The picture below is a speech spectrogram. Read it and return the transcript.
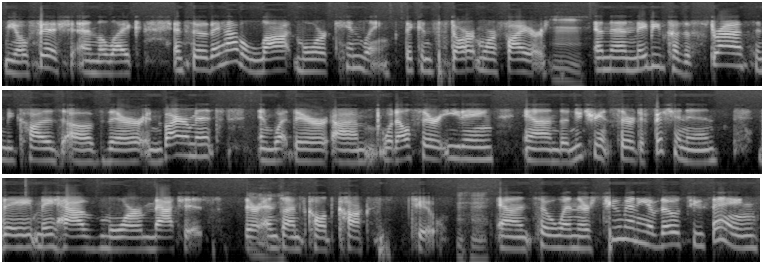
you know, fish and the like. And so they have a lot more kindling. They can start more fires. Mm. And then maybe because of stress and because of their environment and what they're um, what else they're eating and the nutrients they're deficient in, they may have more matches. There are mm-hmm. enzymes called COX2. Mm-hmm. And so when there's too many of those two things,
